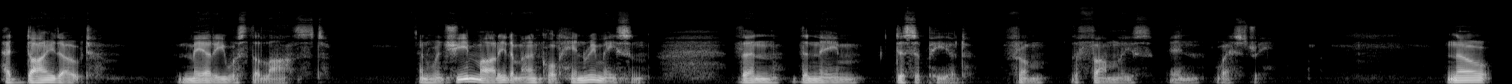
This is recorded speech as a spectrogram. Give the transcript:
had died out Mary was the last. And when she married a man called Henry Mason, then the name disappeared from the families in Westray. Now,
